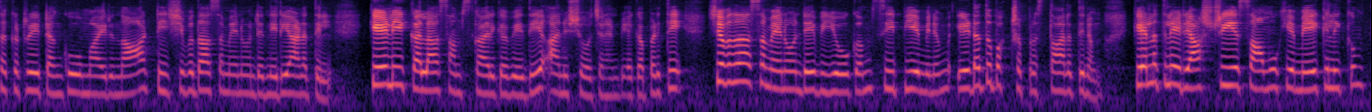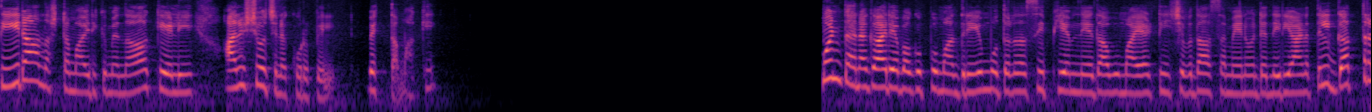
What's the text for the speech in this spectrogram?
സെക്രട്ടേറിയറ്റ് അംഗവുമായിരുന്ന ടി ശിവദാസ മേനോന്റെ നിര്യാണത്തിൽ കേളി കലാ സാംസ്കാരിക വേദി അനുശോചനം രേഖപ്പെടുത്തി. ശിവദാസ മേനോന്റെ വിയോഗം സി പി എമ്മിനും ഇടതുപക്ഷ പ്രസ്ഥാനത്തിനും കേരളത്തിലെ രാഷ്ട്രീയ സാമൂഹ്യ മേഖലയ്ക്കും തീരാ നഷ്ടമായിരിക്കുമെന്ന് കേളി അനുശോചനക്കുറിപ്പിൽ വ്യക്തമാക്കി. മുൻ ധനകാര്യ വകുപ്പ് മന്ത്രിയും മുതിർന്ന സി പി എം നേതാവുമായ ടി ശിവദാസ മേനോന്റെ നിര്യാണത്തിൽ ഗത്ര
